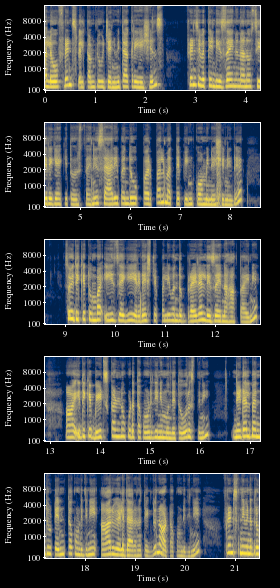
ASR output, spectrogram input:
Hello friends welcome to Janvitha creations friends ಇವತ್ತಿನ ಡಿಸೈನ್ ನಾನು ಸೀರೆಗೆ ಹಾಕಿ ತೋರಿಸ್ತಾ ಇದ್ದೀನಿ. ಸ್ಯಾರಿ ಬಂದು ಪರ್ಪಲ್ ಮತ್ತು ಪಿಂಕ್ ಕಾಂಬಿನೇಷನ್ ಇದೆ. ಸೊ ಇದಕ್ಕೆ ತುಂಬ ಈಸಿಯಾಗಿ ಎರಡೇ ಸ್ಟೆಪ್ಪಲ್ಲಿ ಒಂದು ಬ್ರೈಡಲ್ ಡಿಸೈನ್ನ ಹಾಕ್ತಾ ಇದ್ದೀನಿ. ಇದಕ್ಕೆ ಬೀಡ್ಸ್ಗಳನ್ನೂ ಕೂಡ ತಗೊಂಡಿದ್ದೀನಿ, ಮುಂದೆ ತೋರಿಸ್ತೀನಿ. ನಿಡಲ್ ಬಂದು ಟೆನ್ ತಗೊಂಡಿದ್ದೀನಿ, ಆರು ಏಳು ದಾರನ ತೆಗೆದು ನಾಟ್ ಹಾಕೊಂಡಿದ್ದೀನಿ. ಫ್ರೆಂಡ್ಸ್ ನೀವೇನಾದರೂ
